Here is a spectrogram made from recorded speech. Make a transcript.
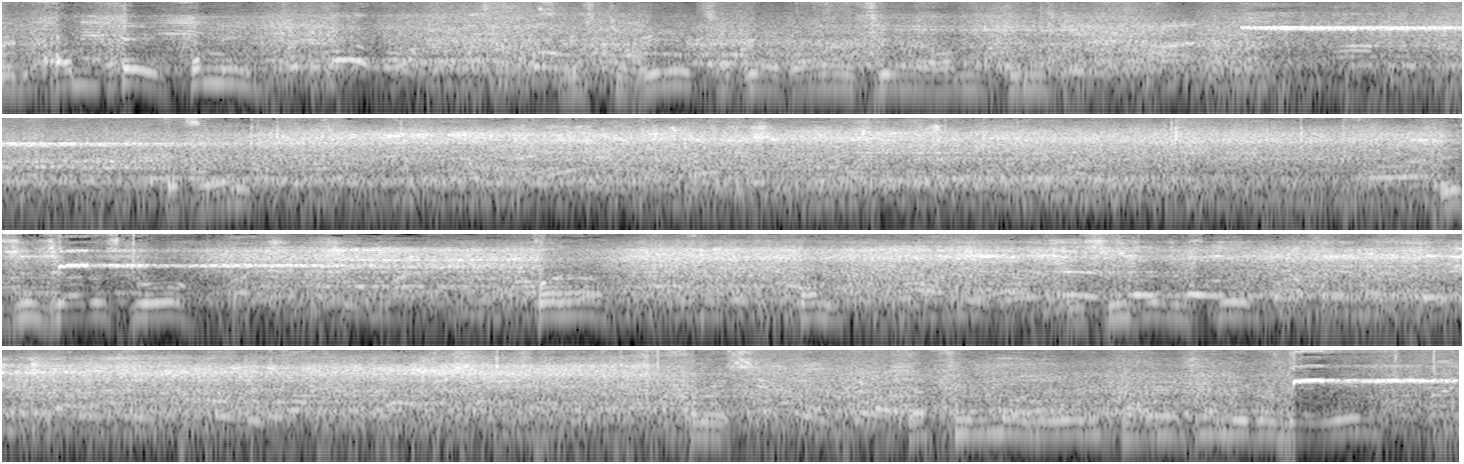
will, komm, ey, komm hin. Bist du will, sag ja gar nicht, hier haben wir Kinder. Okay. Das ist ja das Klo. Feuer, komm. Das ist ja das Klo. Komm, jetzt. Ich hab viel mal nur die Kanten, die wir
